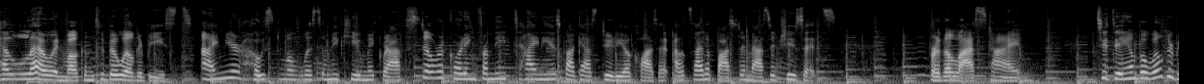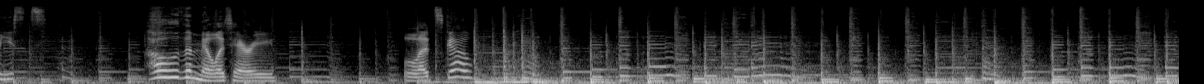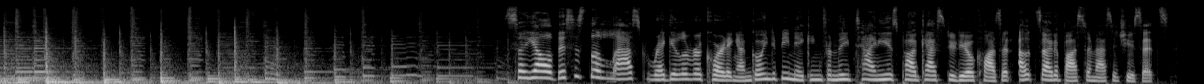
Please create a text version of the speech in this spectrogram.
Hello and welcome to Bewilderbeasts. I'm your host, Melissa McCue McGrath, still recording from the tiniest podcast studio closet outside of Boston, Massachusetts. For the last time. Today on Bewilderbeasts, oh, the military. Let's go. So, y'all, this is the last regular recording I'm going to be making from the tiniest podcast studio closet outside of Boston, Massachusetts.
